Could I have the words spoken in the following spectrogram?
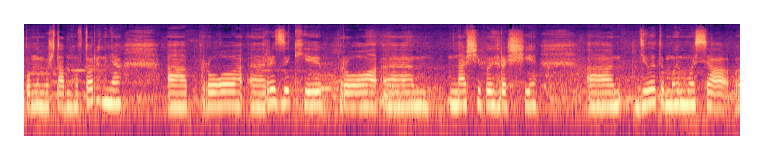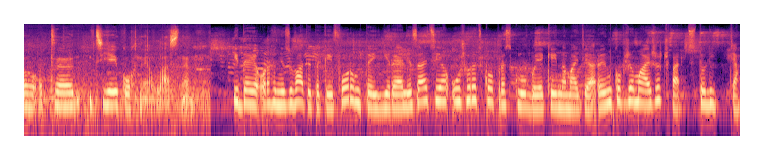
повномасштабного вторгнення, е, про ризики, про наші виграші. Ділитимемося от цією кухнею, власне. Ідея організувати такий форум та її реалізація Ужгородського прес-клубу, який на медіаринку вже майже чверть століття.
